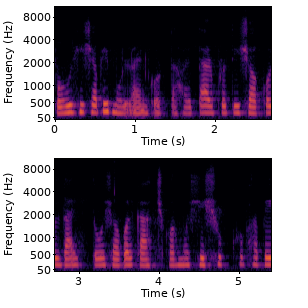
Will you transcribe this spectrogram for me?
বউ হিসাবে মূল্যায়ন করতে হয়। তার প্রতি সকল দায়িত্ব, সকল কাজকর্ম সে সূক্ষ্মভাবে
